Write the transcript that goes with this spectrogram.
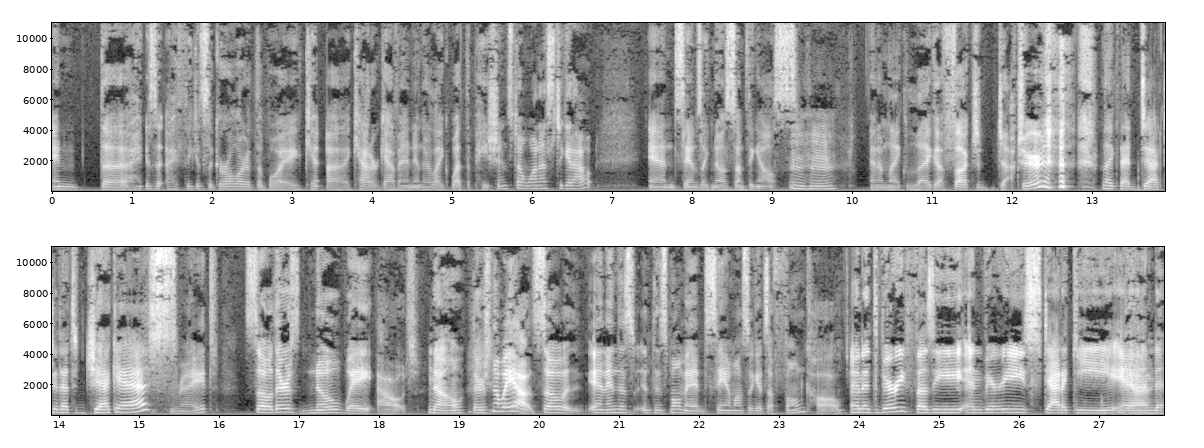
and the is it? I think it's the girl or the boy, uh, Kat or Gavin, and they're like, "What? The patients don't want us to get out?" And Sam's like, "No, something else." Mm-hmm. And I'm like, "Like a fucked doctor." like that doctor. That's a jackass. right? So there's no way out. No, There's no way out. So, and in this in this moment, Sam also gets a phone call. and it's very fuzzy and very staticky, Yeah. and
